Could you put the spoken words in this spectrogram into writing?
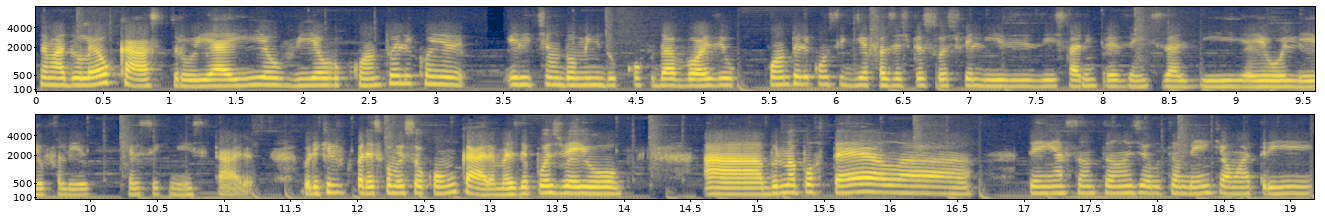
chamado Léo Castro. E aí eu via o quanto ele conhe... ele tinha o domínio do corpo da voz e o quanto ele conseguia fazer as pessoas felizes e estarem presentes ali. E aí eu olhei, eu falei, eu quero ser que nem esse cara. Por incrível que pareça, começou com um cara, mas depois veio a Bruna Portela, tem a Santângelo também, que é uma atriz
